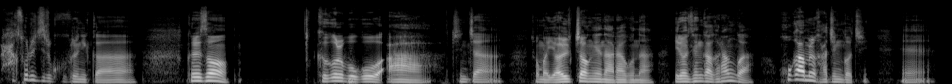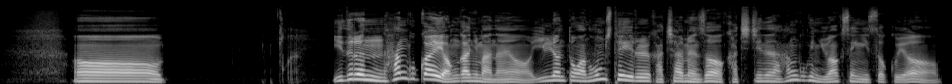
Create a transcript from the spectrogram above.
막 소리 지르고 그러니까. 그래서 그걸 보고 아 진짜 정말 열정의 나라구나. 이런 생각을 한 거야. 호감을 가진 거지. 예 어 이들은 한국과의 연관이 많아요. 1년 동안 홈스테이를 같이 하면서 같이 지낸 한국인 유학생이 있었고요.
